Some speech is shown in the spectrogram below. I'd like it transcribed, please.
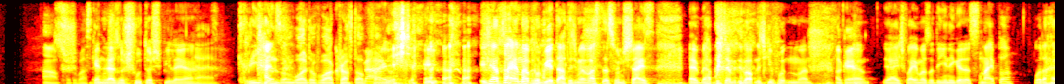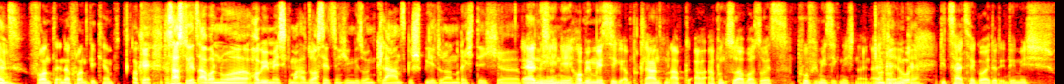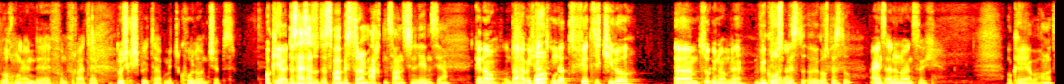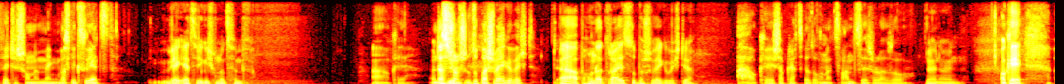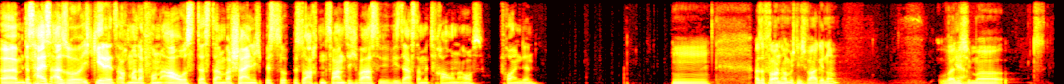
Ah, okay, du warst Generell so Shooter-Spiele, ja. Ja, ja. Krieger. Kein so ein World of Warcraft-Opfer ich. Ich, ich habe es einmal probiert, dachte ich mir, was ist das für ein Scheiß? Äh, habe mich damit überhaupt nicht gefunden, Mann. Okay. Ähm, ja, ich war immer so derjenige, der Sniper oder halt Mhm. Front, in der Front gekämpft. Okay, das hast du jetzt aber nur hobbymäßig gemacht. Also du hast jetzt nicht irgendwie so in Clans gespielt und dann richtig. Äh, Äh, nee, nee, hobbymäßig, ab, klar, ab, ab und zu, aber so jetzt profimäßig nicht, nein. Einfach Okay, nur okay. die Zeit vergeudet, indem ich Wochenende von Freitag durchgespielt habe mit Cola und Chips. Okay, das heißt also, das war bis zu deinem 28. Lebensjahr. Genau, und da habe ich Oh. halt 140 Kilo ähm, zugenommen, ne? Wie groß, Oder? bist du, wie groß bist du? 1,91. Okay, aber 140 ist schon eine Menge. Was wiegst du jetzt? Jetzt wiege ich 105. Ah, okay. Und das ist schon super Schwergewicht? Ja, ab 103 ist super Schwergewicht, ja. Ah, okay. Ich habe gedacht, es wäre so 120 oder so. Nein, nein. Okay, ähm, das heißt also, ich gehe jetzt auch mal davon aus, dass dann wahrscheinlich bis du, bis du 28 warst. Wie, wie sah es da mit Frauen aus? Freundin? Mm, Also Frauen haben mich nicht wahrgenommen, weil Ja. ich immer,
